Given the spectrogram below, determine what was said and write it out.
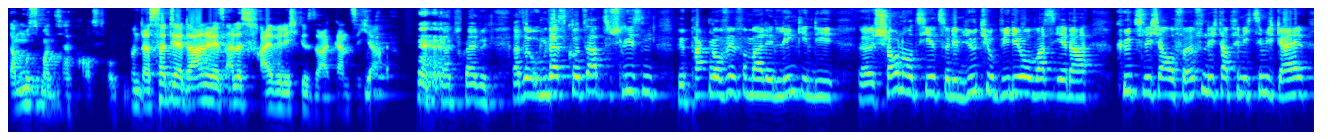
da muss man sich einfach ausdrucken. Und das hat der Daniel jetzt alles freiwillig gesagt, ganz sicher. ganz freiwillig. Also um das kurz abzuschließen, wir packen auf jeden Fall mal den Link in die äh, Show Notes hier zu dem YouTube-Video, was ihr da kürzlich auch veröffentlicht habt, finde ich ziemlich geil.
